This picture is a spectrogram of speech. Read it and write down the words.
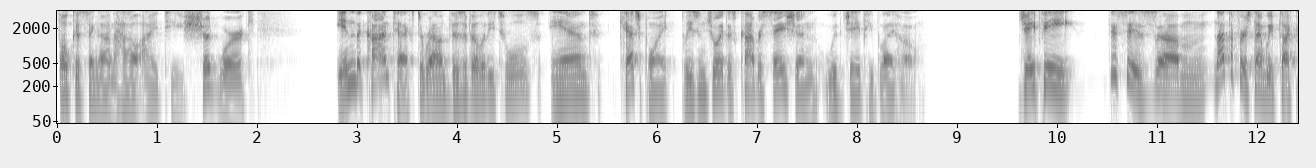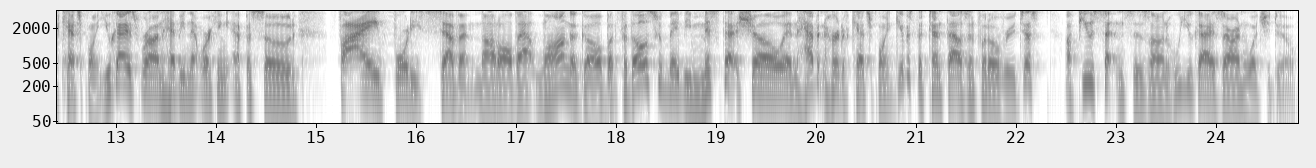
focusing on how IT should work in the context around visibility tools and Catchpoint. Please enjoy this conversation with JP Blaho. JP, this is um, not the first time we've talked to Catchpoint. You guys were on Heavy Networking episode 547 not all that long ago. But for those who maybe missed that show and haven't heard of Catchpoint, give us the 10,000 foot overview. Just a few sentences on who you guys are and what you do.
